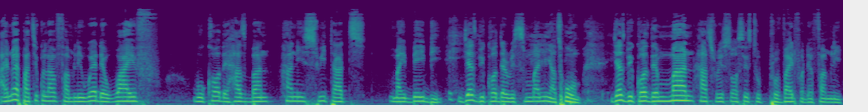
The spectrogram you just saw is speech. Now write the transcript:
I know a particular family where the wife will call the husband, honey, sweetheart, my baby, just because there is money at home, just because the man has resources to provide for the family.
